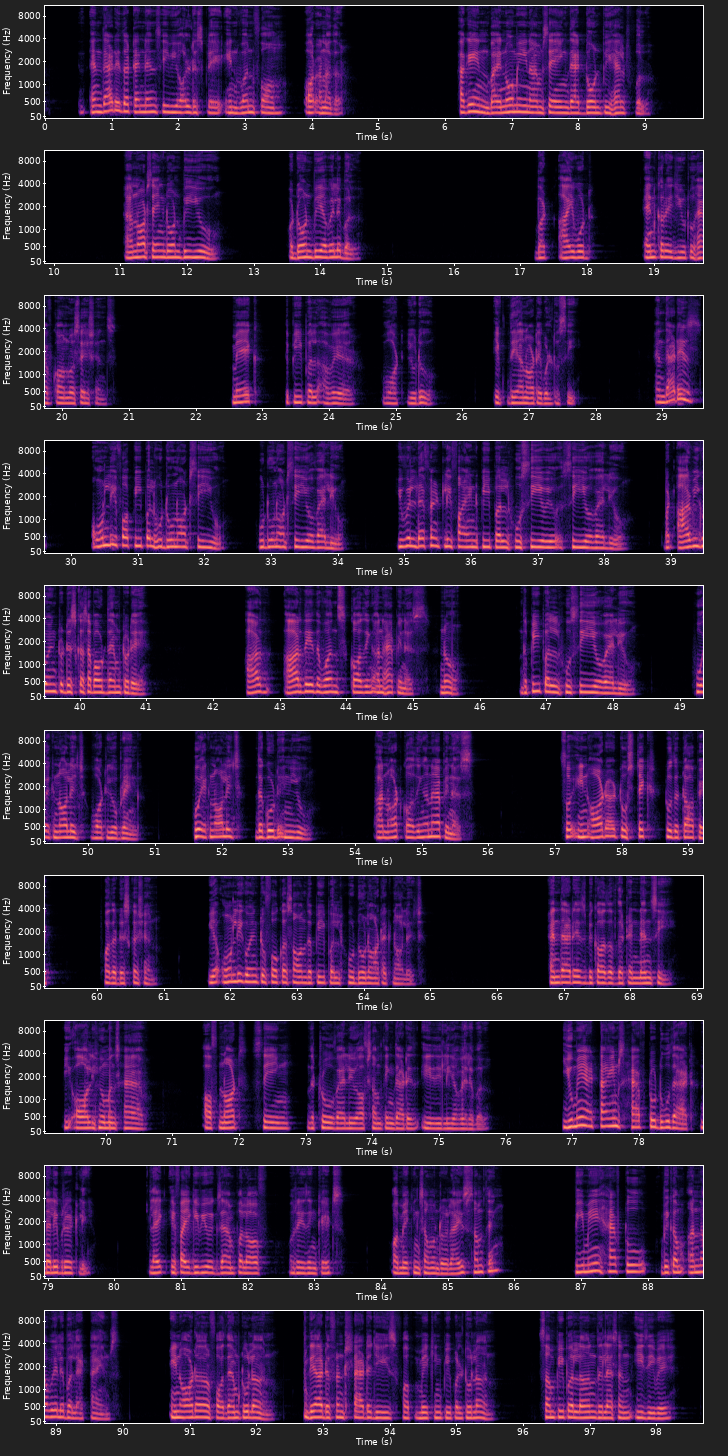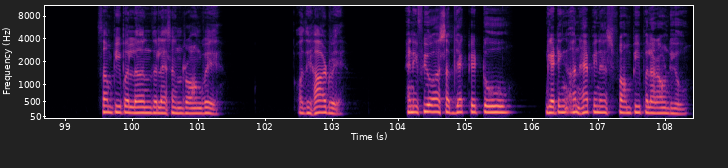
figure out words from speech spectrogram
And that is a tendency we all display in one form or another. Again by no mean i'm saying that don't be helpful. I'm not saying don't be you or don't be available. But i would encourage you to have conversations. Make the people aware what you do if they are not able to see. And that is only for people who do not see you, who do not see your value. You will definitely find people who see you, see your value. But are we going to discuss about them today? Are, are they the ones causing unhappiness? No. The people who see your value, who acknowledge what you bring, who acknowledge the good in you, are not causing unhappiness. So, in order to stick to the topic for the discussion, we are only going to focus on the people who do not acknowledge. And that is because of the tendency we all humans have of not seeing the true value of something that is easily available. You may at times have to do that deliberately. Like if I give you example of raising kids or making someone realize something, we may have to become unavailable at times in order for them to learn. There are different strategies for making people to learn. Some people learn the lesson easy way. Some people learn the lesson wrong way or the hard way. And if you are subjected to getting unhappiness from people around you,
